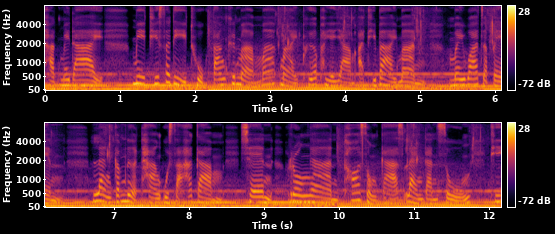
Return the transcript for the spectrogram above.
ชัดไม่ได้ มีทฤษฎีถูกตั้งขึ้นมามากมายเพื่อพยายามอธิบายมัน ไม่ว่าจะเป็นแหล่งกำเนิดทางอุตสาหกรรม เช่น โรงงาน ท่อส่งก๊าซแรงดันสูง ที่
